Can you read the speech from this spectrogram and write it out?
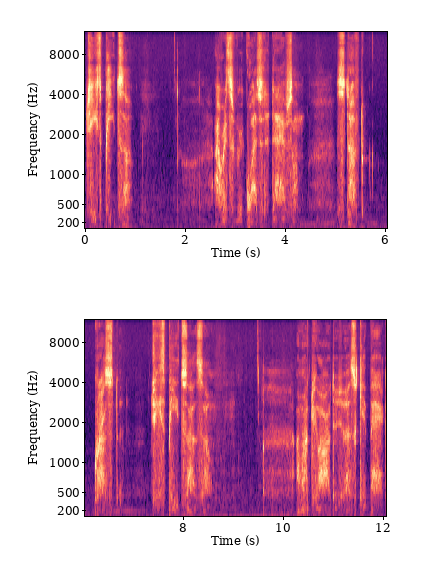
cheese pizza. I was requested to have some stuffed crust cheese pizza, so I want you all to just get back,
